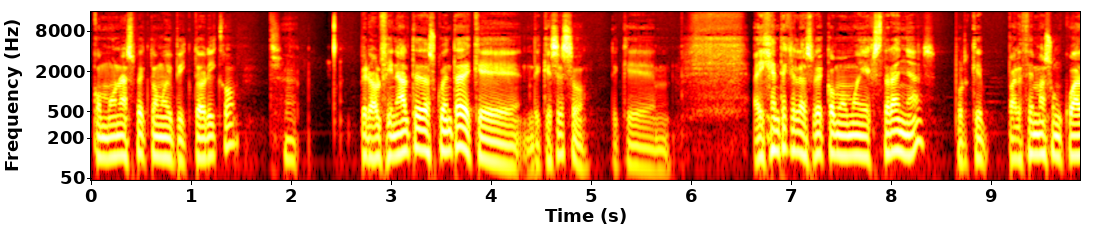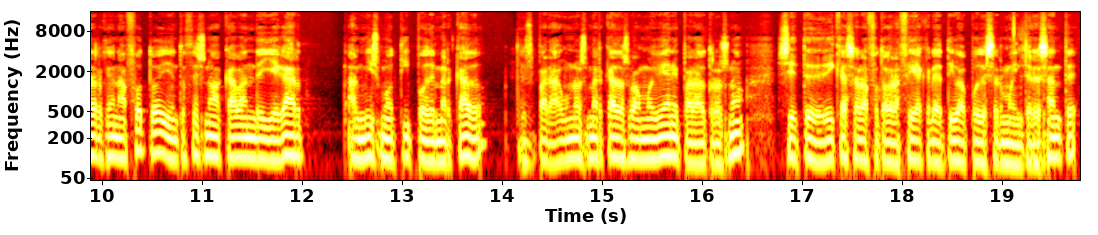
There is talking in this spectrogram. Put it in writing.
como un aspecto muy pictórico. sí. Pero al final te das cuenta de que, de que es eso, de que hay gente que las ve como muy extrañas porque parece más un cuadro que una foto y entonces no acaban de llegar al mismo tipo de mercado. Entonces, para unos mercados va muy bien y para otros no. Si te dedicas a la fotografía creativa puede ser muy interesante.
